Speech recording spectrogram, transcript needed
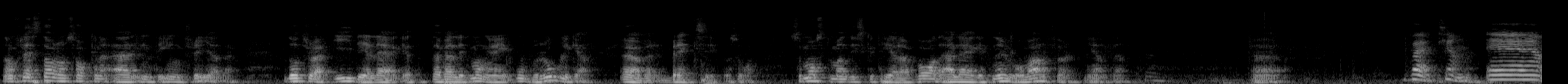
De flesta av de sakerna är inte infriade. Då tror jag i det läget, där väldigt många är oroliga över Brexit och så, så måste man diskutera vad är läget nu och varför egentligen. Mm. Uh. Verkligen. Eh,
